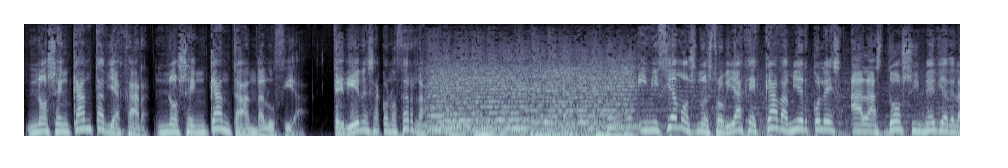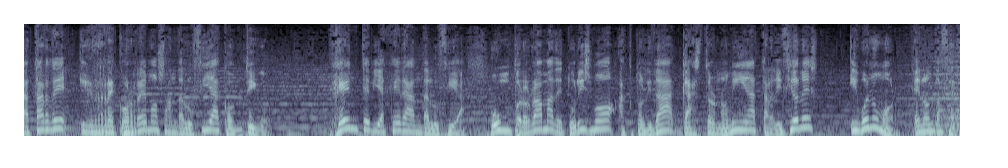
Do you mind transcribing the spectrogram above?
Nos encanta viajar, nos encanta Andalucía. ¿Te vienes a conocerla? Iniciamos nuestro viaje cada miércoles a las dos y media de la tarde y recorremos Andalucía contigo. Gente Viajera Andalucía, un programa de turismo, actualidad, gastronomía, tradiciones y buen humor en Onda Cero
